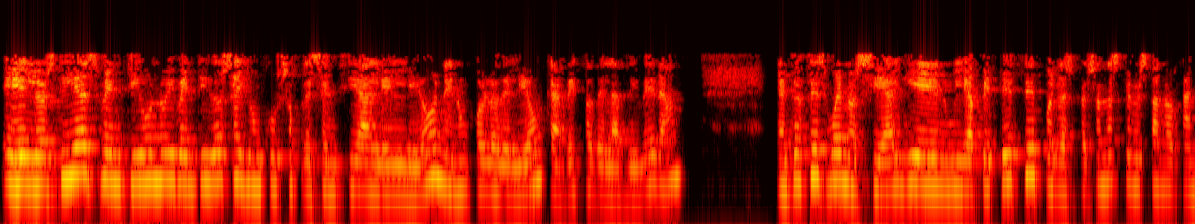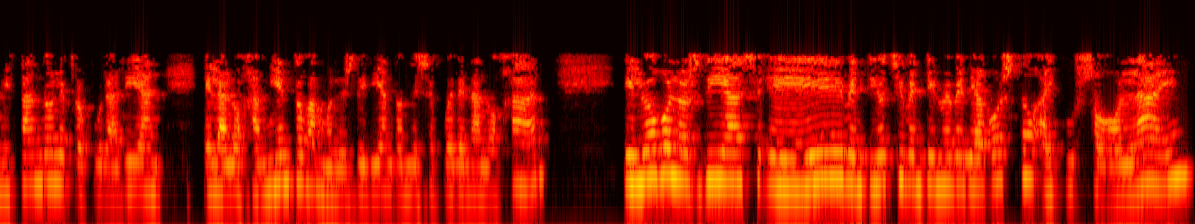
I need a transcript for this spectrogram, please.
Eh, los días 21 y 22 hay un curso presencial en León, en un pueblo de León, Carrizo de la Ribera. Entonces, bueno, si a alguien le apetece, pues las personas que lo están organizando le procurarían el alojamiento, vamos, les dirían dónde se pueden alojar. Y luego los días eh, 28 y 29 de agosto hay curso online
